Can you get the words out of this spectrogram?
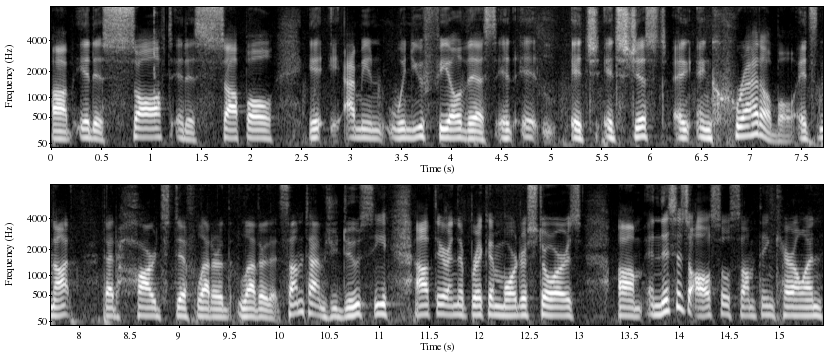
Uh, it is soft. It is supple. It, I mean, when you feel this, it, it it's it's just incredible. It's not that hard, stiff leather, leather that sometimes you do see out there in the brick and mortar stores. Um, and this is also something, Carolyn,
